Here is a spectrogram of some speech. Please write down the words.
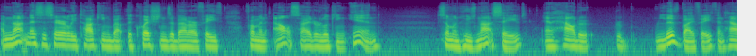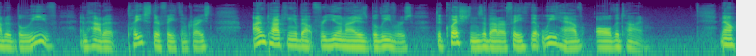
I'm not necessarily talking about the questions about our faith from an outsider looking in, someone who's not saved, and how to live by faith and how to believe and how to place their faith in Christ. I'm talking about for you and I as believers, the questions about our faith that we have all the time. Now,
